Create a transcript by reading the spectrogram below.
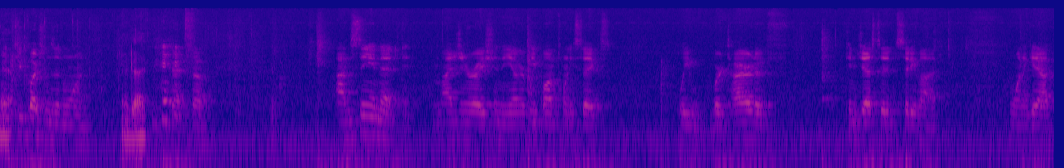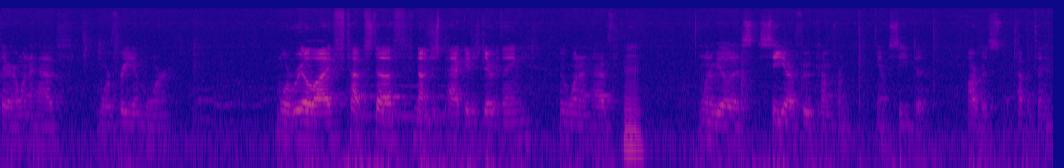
yeah. Two questions in one. Okay. Okay, so I'm seeing that my generation, the younger people, I'm 26, we we're tired of congested city life. I want to get out there. I want to have more freedom, more more real life type stuff, not just packaged everything. We want to have Mm. want to be able to see our food come from you know seed to harvest type of thing.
